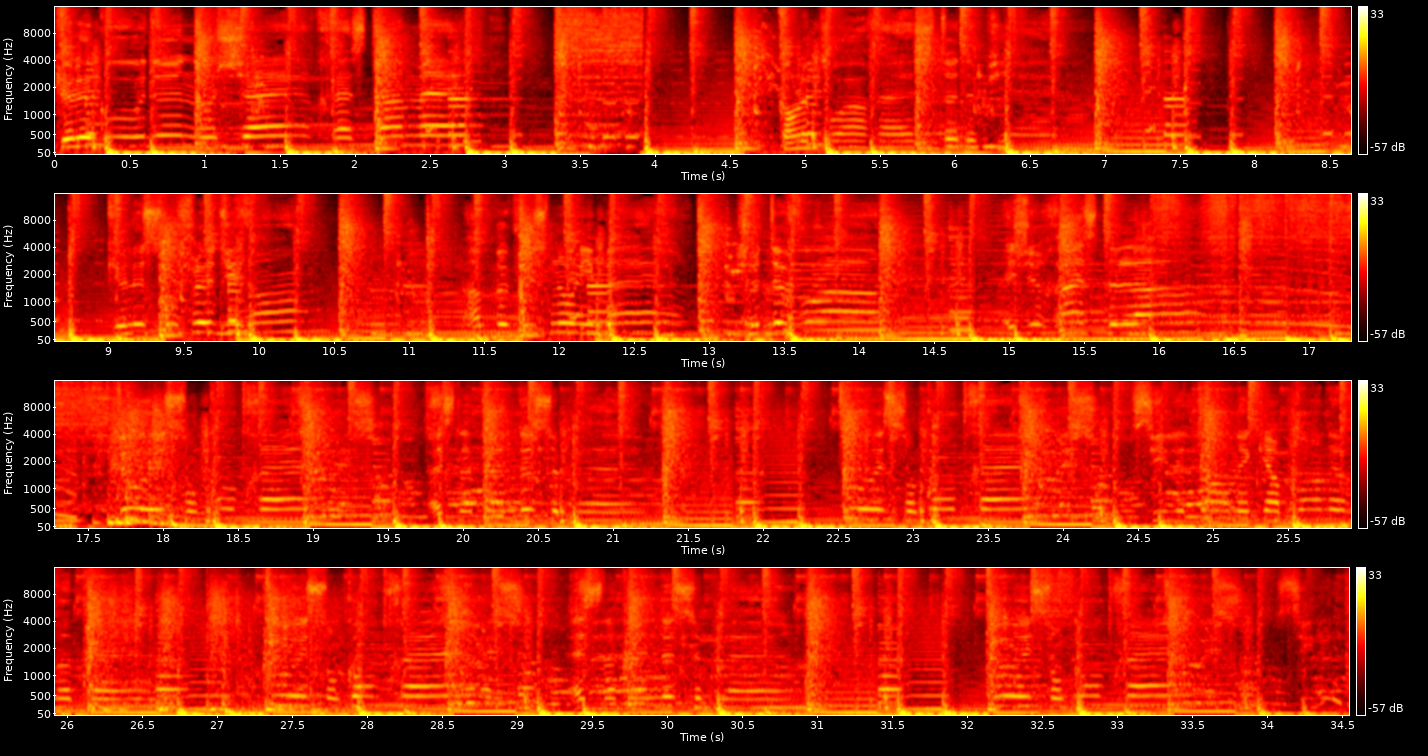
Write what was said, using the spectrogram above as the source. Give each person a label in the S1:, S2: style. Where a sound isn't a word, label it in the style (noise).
S1: Que le goût de nos chairs reste amer. Quand le poids reste de pierre. Que le souffle du vent un peu plus nous libère. Je te vois et je reste là. Tout est son contraire? Est-ce la peine de se plaire Tout est son contraire. Si le temps n'est qu'un point de repère. Tout est son contraire. Est-ce la peine de se plaire? Tout est son contraire.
